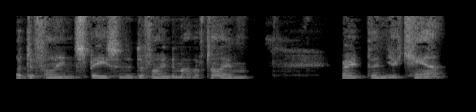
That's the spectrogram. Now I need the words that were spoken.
a defined space and a defined amount of time, right? Then you can't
